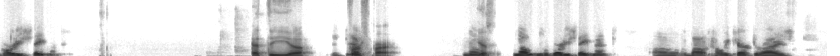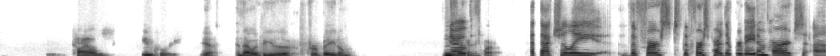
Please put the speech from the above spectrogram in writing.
Gordy statement. At the uh, It- first part, No, yes, no, no Gordy statement uh, about how he characterized Kyle's inquiry. yeah. And that would be the verbatim No, second part. that's actually the first, the first part, the verbatim part, uh,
